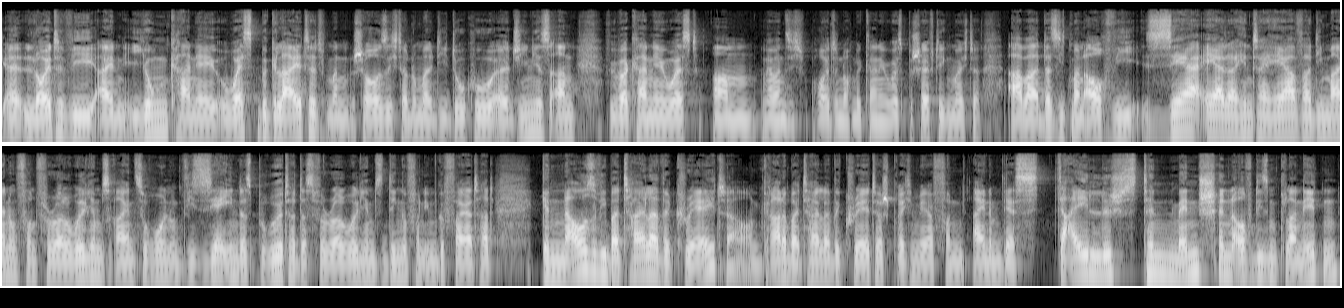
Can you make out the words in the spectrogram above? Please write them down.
äh, Leute wie einen jungen Kanye West begleitet. Man schaue sich da nur mal die Doku äh, Genius an über Kanye West, ähm, wenn man sich heute noch mit Kanye West beschäftigen möchte. Aber da sieht man auch, wie sehr er da hinterher war, die Meinung von Pharrell Williams reinzuholen und wie sehr ihn das berührt hat, dass Pharrell Williams Dinge von ihm gefeiert hat. Genauso wie bei Tyler the Creator. Und gerade bei Tyler the Creator sprechen wir von einem der stylischsten Menschen auf diesem Planeten,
